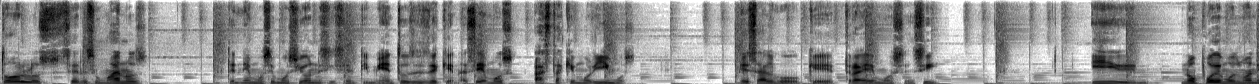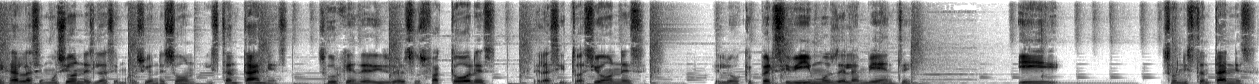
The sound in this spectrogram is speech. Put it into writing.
todos los seres humanos tenemos emociones y sentimientos desde que nacemos hasta que morimos. Es algo que traemos en sí y no podemos manejar las emociones. Las emociones son instantáneas, surgen de diversos factores, de las situaciones, de lo que percibimos del ambiente y son instantáneas,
